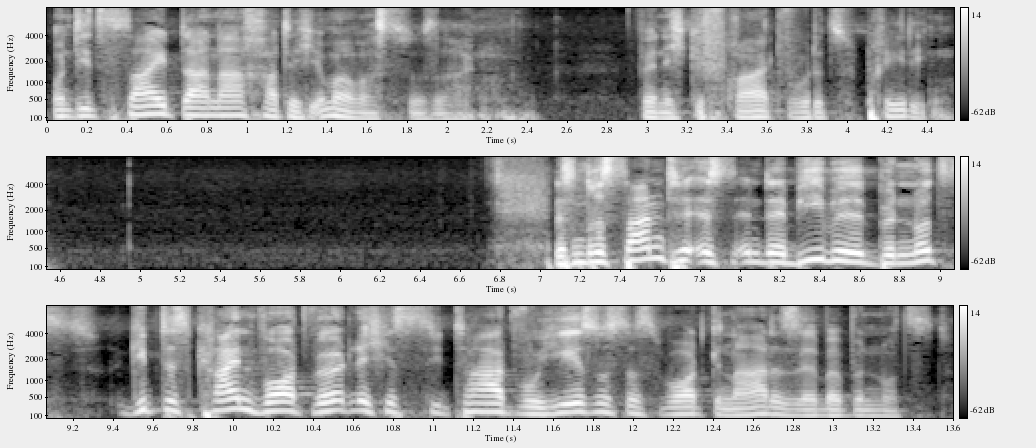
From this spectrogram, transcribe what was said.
Und die Zeit danach hatte ich immer was zu sagen, wenn ich gefragt wurde zu predigen. Das Interessante ist, in der Bibel benutzt, gibt es kein wortwörtliches Zitat, wo Jesus das Wort Gnade selber benutzt.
